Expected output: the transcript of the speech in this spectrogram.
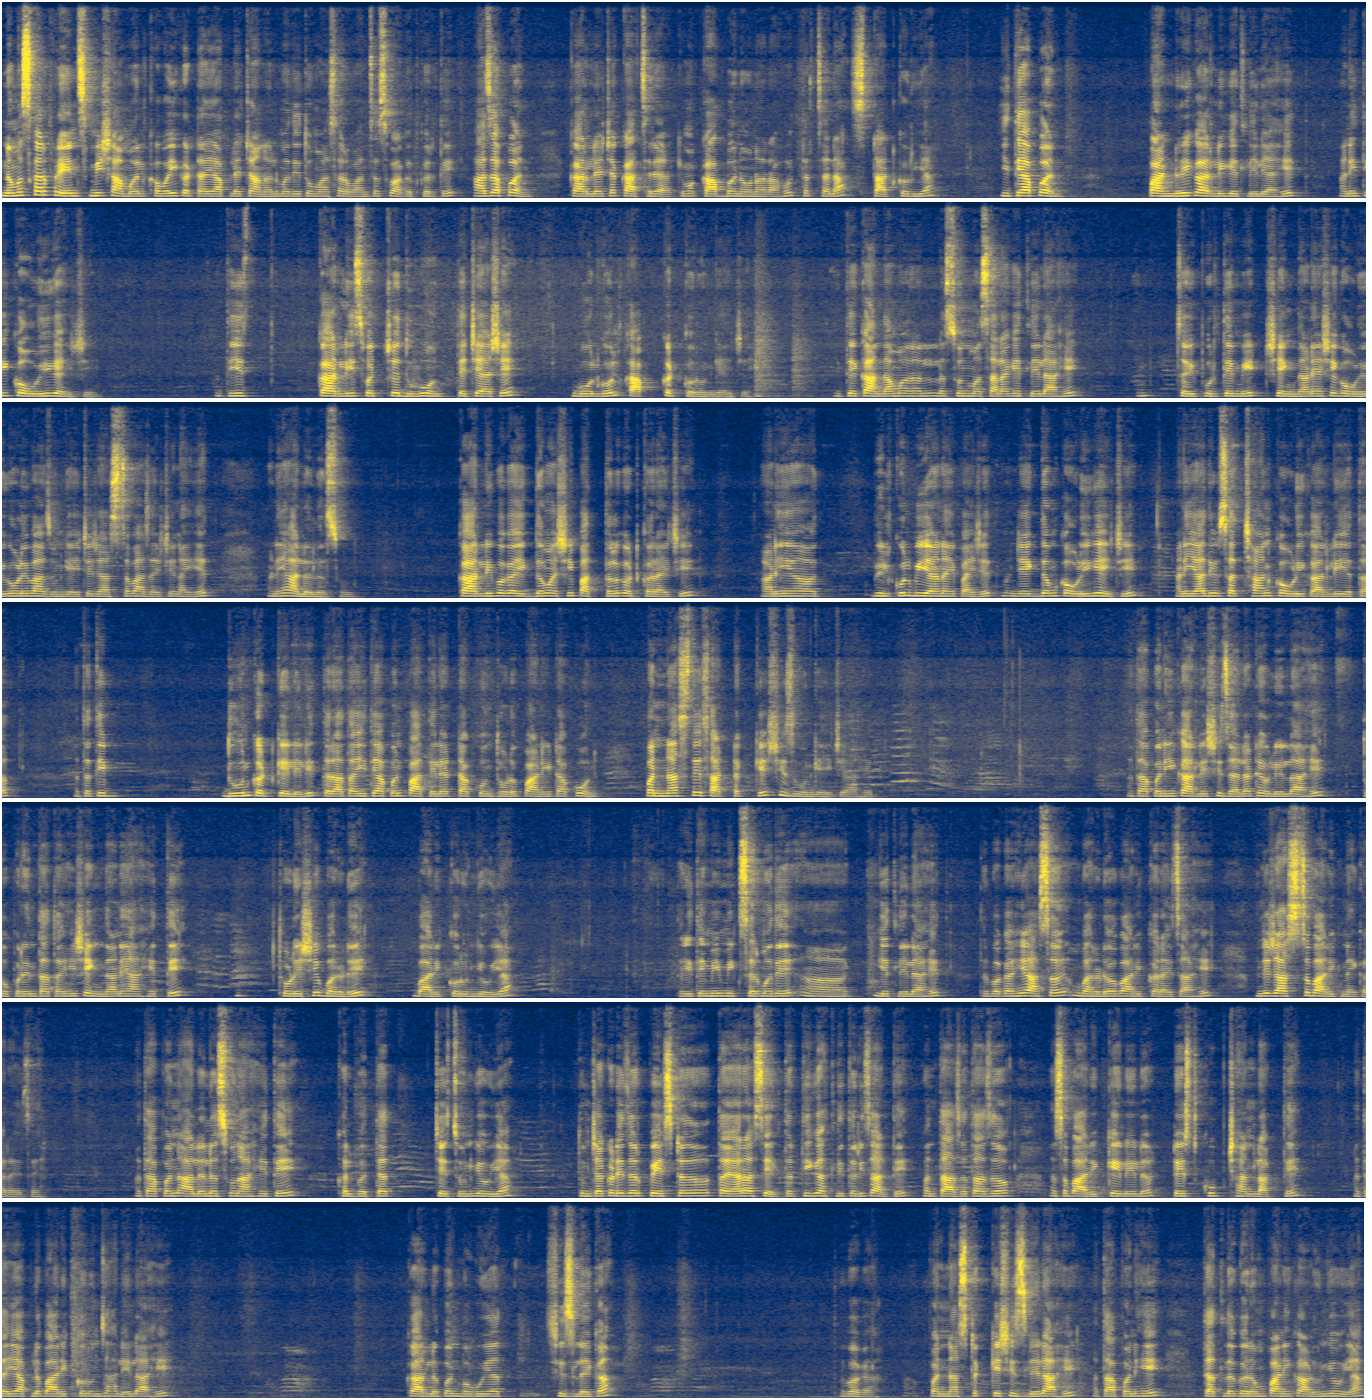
नमस्कार फ्रेंड्स मी श्यामल खवई कटाई या आपल्या चॅनलमध्ये तुम्हा सर्वांचं स्वागत करते. आज आपण कारल्याच्या काचऱ्या किंवा काप बनवणार आहोत तर चला स्टार्ट करूया. इथे आपण पांढरी कारली घेतलेली आहेत आणि ती कवळी घ्यायची. ती कारली स्वच्छ धुवून त्याचे असे गोल गोल काप कट करून घ्यायचे. इथे कांदा म लसूण मसाला घेतलेला आहे. चवीपुरते मीठ शेंगदाणे असे गोळे गोळे भाजून घ्यायचे जास्त भाजायचे नाही आहेत आणि आलं लसूण. कारली बघा एकदम अशी पातळ कट करायची आणि बिलकुल बिया नाही पाहिजेत. म्हणजे एकदम कवळी घ्यायची आणि या दिवसात छान कवळी कारली येतात. आता ती धुवून कट केलेली. तर आता इथे आपण पातेल्यात टाकून थोडं पाणी टाकून पन्नास ते साठ टक्के शिजवून घ्यायचे आहेत. आता आपण ही कारली शिजायला ठेवलेलं आहे. तोपर्यंत आता हे शेंगदाणे आहेत ते थोडेसे भरडे बारीक करून घेऊया. तर इथे मी मिक्सरमध्ये घेतलेले आहेत. तर बघा हे असं भरडं बारीक करायचं आहे. म्हणजे जास्त बारीक नाही करायचं आहे आता आपण आलं लसूण आहे ते खलबत्त्यात चेचून घेऊया. तुमच्याकडे जर पेस्ट तयार असेल तर ती घातली तरी चालते पण ताजं ताजं असं बारीक केलेलं टेस्ट खूप छान लागते. आता हे आपलं बारीक करून झालेलं आहे. कारलं पण बघूयात शिजलं आहे का बघा. पन्नास टक्के शिजलेलं आहे. आता आपण हे त्यातलं गरम पाणी काढून घेऊया.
